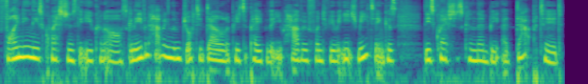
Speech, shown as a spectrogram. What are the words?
Finding these questions that you can ask and even having them jotted down on a piece of paper that you have in front of you at each meeting, because these questions can then be adapted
